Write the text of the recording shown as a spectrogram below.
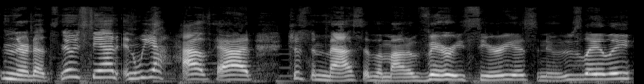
Tristen with Nerdette's Newsstand, and we have had just a massive amount of very serious news lately.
